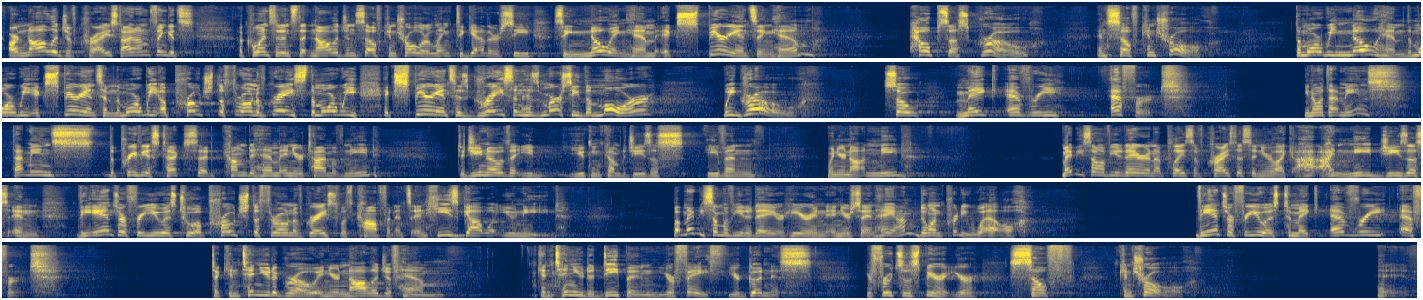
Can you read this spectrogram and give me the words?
Our knowledge of Christ, I don't think it's a coincidence that knowledge and self control are linked together. See, see, knowing Him, experiencing Him, helps us grow in self control. The more we know Him, the more we experience Him, the more we approach the throne of grace, the more we experience His grace and His mercy, the more we grow. So make every effort. You know what that means? That means the previous text said, Come to Him in your time of need. Did you know that you, you can come to Jesus even when you're not in need? Maybe some of you today are in a place of crisis and you're like, I, I, need Jesus. And the answer for you is to approach the throne of grace with confidence, and He's got what you need. But maybe some of you today are here and, and you're saying, Hey, I'm doing pretty well. The answer for you is to make every effort to continue to grow in your knowledge of Him, continue to deepen your faith, your goodness, your fruits of the Spirit, your self control.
